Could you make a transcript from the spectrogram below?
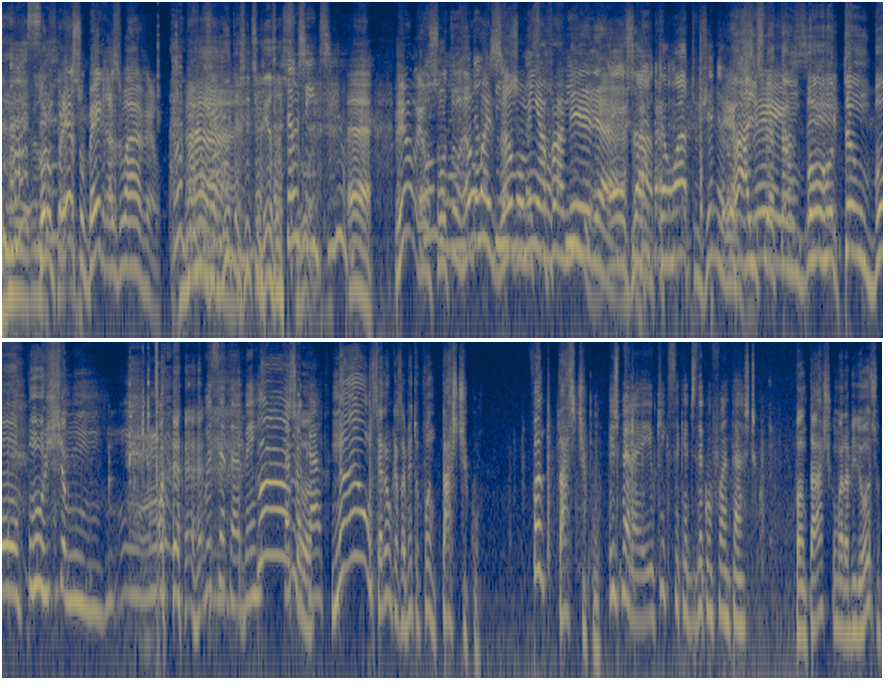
Nossa, Por um preço bem razoável. É muita gentileza tão sua. gentil. É. Viu? Eu sou dá turrão, mas amo minha família. É exato, é um ato generoso. Ah, isso é tão bom, tão bom. Puxa. Você tá bem? Claro. Tá chocado? Não, será um casamento fantástico. Fantástico. Espera aí, o que que você quer dizer com fantástico? Fantástico, maravilhoso?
